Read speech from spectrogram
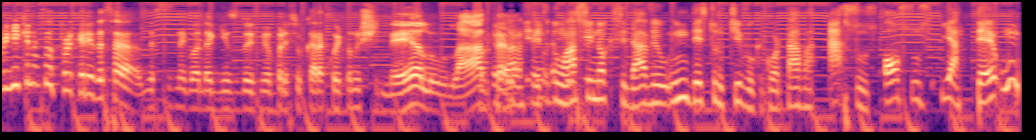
por que que nessa porcaria dessa, desses negócios da Guinzo 2000 apareceu o cara cortando chinelo, Porque lata? era feito de um aço inoxidável indestrutível que cortava aços, ossos e até um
